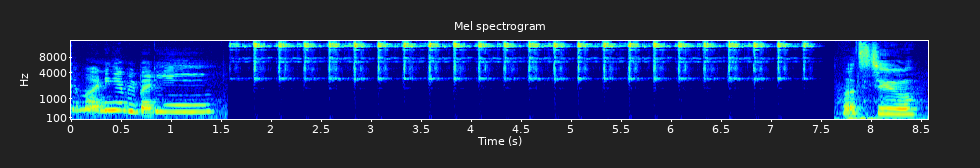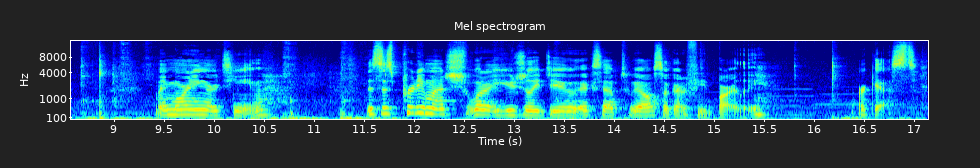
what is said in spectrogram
Good morning, everybody. Let's do my morning routine. This is pretty much what I usually do, except we also gotta feed Barley, our guest.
